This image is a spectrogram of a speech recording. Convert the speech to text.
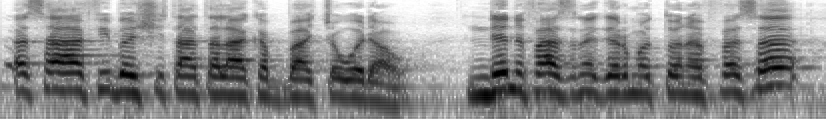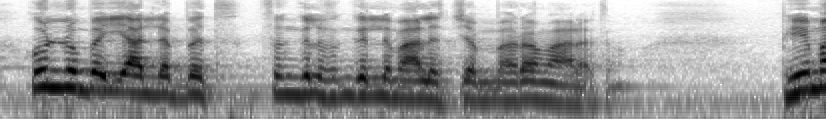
ቀሳፊ በሽታ ተላከባቸው ወዳው እንደ ንፋስ ነገር መጥቶ ነፈሰ ሁሉም በያለበት ፍንግል ፍንግል ማለት ጀመረ ማለት ነው ቢማ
